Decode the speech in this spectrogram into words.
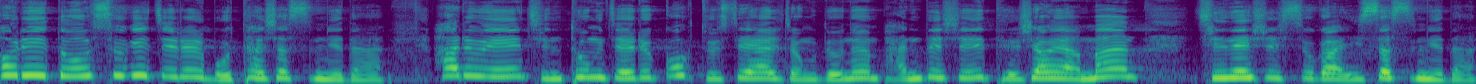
허리도 숙이지를 못하셨습니다. 하루에 진통제를 꼭 두세 알 정도는 반드시 드셔야만 지내실 수가 있었습니다.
